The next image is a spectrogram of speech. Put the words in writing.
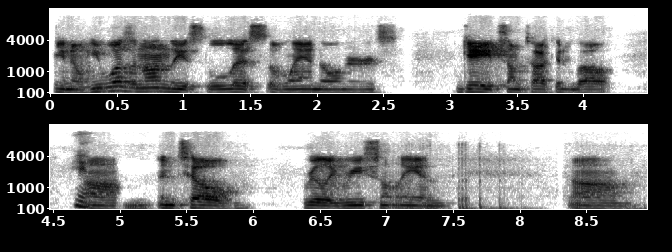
you know he wasn't on this list of landowners gates i'm talking about yeah. um, until really recently and um,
